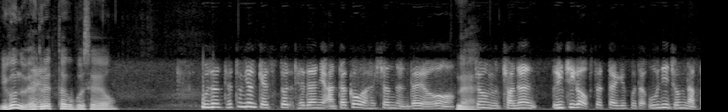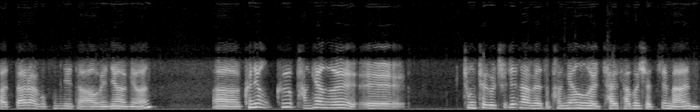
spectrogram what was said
이건 왜 네. 그랬다고 보세요? 우선 대통령께서도 대단히 안타까워 하셨는데요. 네. 좀 저는 의지가 없었다기보다 운이 좀 나빴다라고 봅니다. 왜냐하면, 아, 그냥 그 방향을, 정책을 추진하면서 방향을 잘 잡으셨지만,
